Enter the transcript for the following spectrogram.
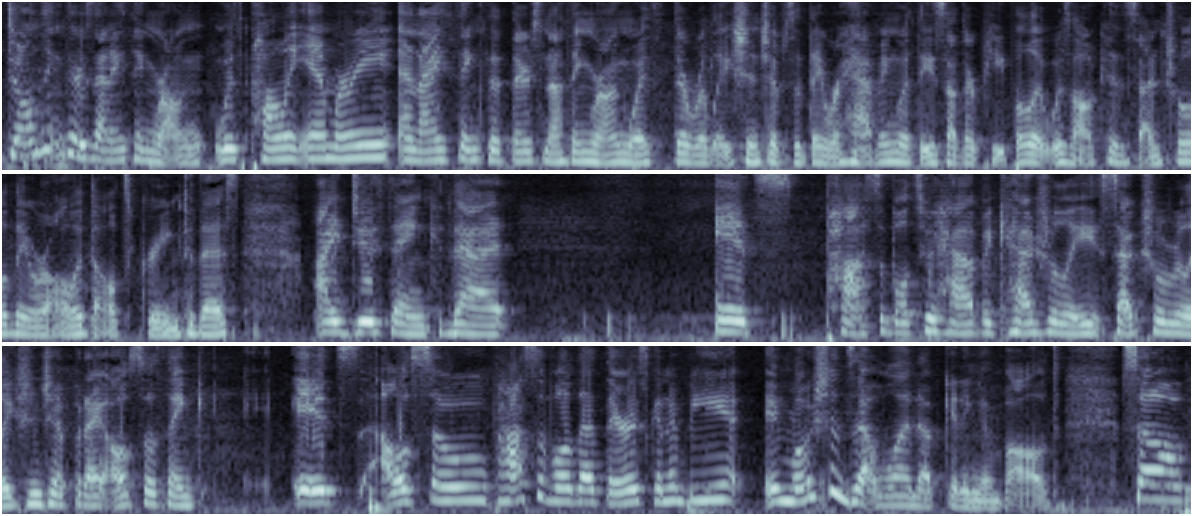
don't think there's anything wrong with polyamory, and I think that there's nothing wrong with the relationships that they were having with these other people. It was all consensual. They were all adults agreeing to this. I do think that it's possible to have a casually sexual relationship, but I also think it's also possible that there is going to be emotions that will end up getting involved. So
